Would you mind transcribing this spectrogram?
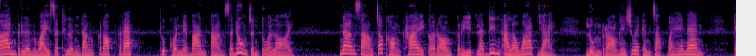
บ้านเรือนไหวสะเทือนดังกรอบแกรบ ทุกคนในบ้านต่างสะดุ้งจนตัวลอย นางสาวเจ้าของไข้ก็ร้องกรีดและดิ้นอารวาสใหญ่ ลุงร้องให้ช่วยกันจับไว้ให้แน่น แก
